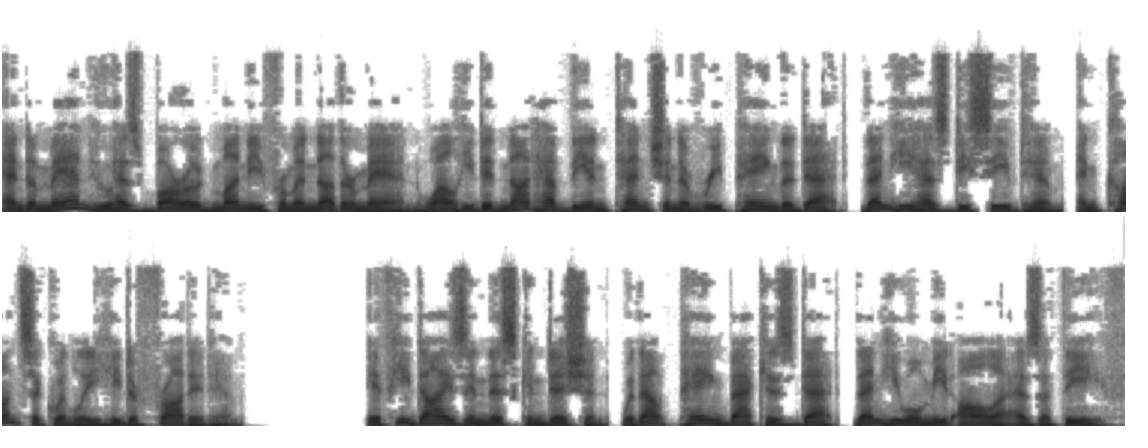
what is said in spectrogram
And a man who has borrowed money from another man while he did not have the intention of repaying the debt, then he has deceived him, and consequently he defrauded him. If he dies in this condition, without paying back his debt, then he will meet Allah as a thief.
